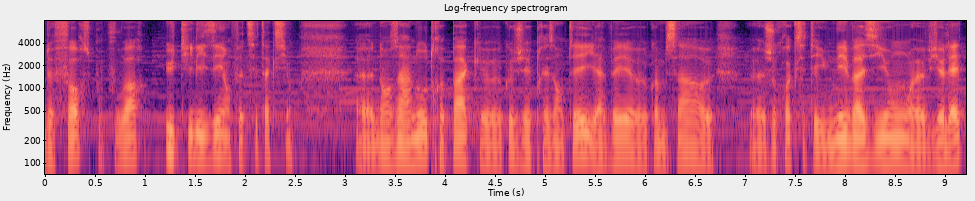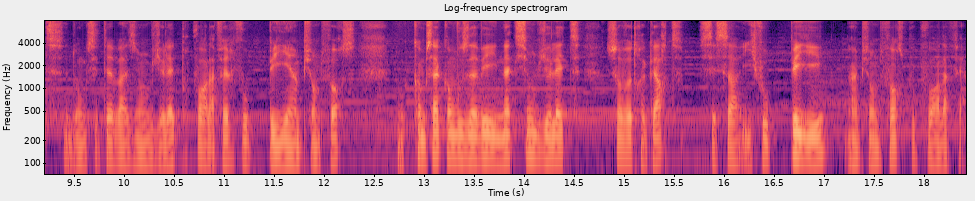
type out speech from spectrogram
de force pour pouvoir utiliser en fait cette action. Euh, dans un autre pack euh, que j'ai présenté, il y avait euh, comme ça, je crois que c'était une évasion violette, donc cette évasion violette, pour pouvoir la faire, il faut payer un pion de force. Donc comme ça, quand vous avez une action violette sur votre carte, c'est ça, il faut payer un pion de force pour pouvoir la faire.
